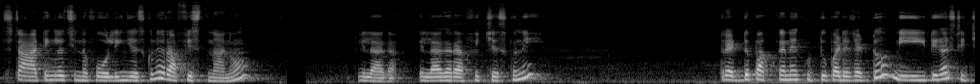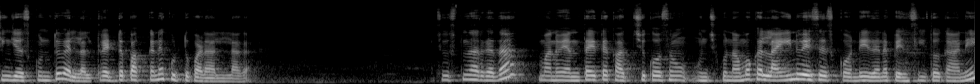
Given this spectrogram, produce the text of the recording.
స్టార్టింగ్లో చిన్న ఫోల్డింగ్ చేసుకుని రఫ్ ఇస్తున్నాను. ఇలాగా ఇలాగ రఫ్ ఇచ్చేసుకుని థ్రెడ్ పక్కనే కుట్టు పడేటట్టు నీట్గా స్టిచ్చింగ్ చేసుకుంటూ వెళ్ళాలి. థ్రెడ్ పక్కనే కుట్టు పడాలి ఇలాగా. చూస్తున్నారు కదా మనం ఎంతైతే ఖర్చు కోసం ఉంచుకున్నామో ఒక లైన్ వేసేసుకోండి ఏదైనా పెన్సిల్తో కానీ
